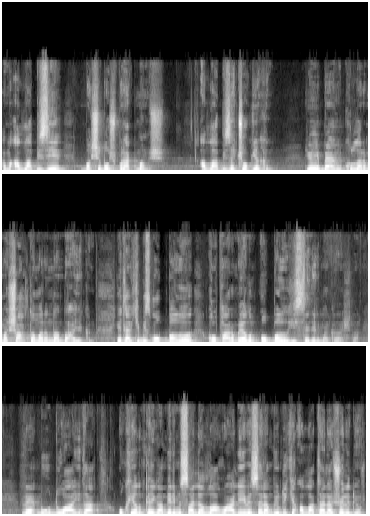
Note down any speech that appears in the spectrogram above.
ama Allah bizi başıboş bırakmamış. Allah bize çok yakın. Diyor ya ben kullarıma şah damarından daha yakın. Yeter ki biz o bağı koparmayalım, o bağı hissedelim arkadaşlar. Ve bu duayı da okuyalım. Peygamberimiz sallallahu aleyhi ve sellem buyurdu ki Allah Teala şöyle diyor.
